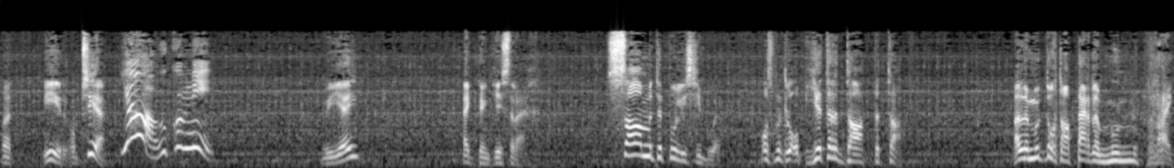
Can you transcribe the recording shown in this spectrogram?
Wat? Hier op see. Ja, hoekom nie? Wie jy? Ek dink jy's reg. Saam met 'n polisieboot. Ons moet hulle op heterdaad betrap. Hulle moet nog na Perlemoen ry.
